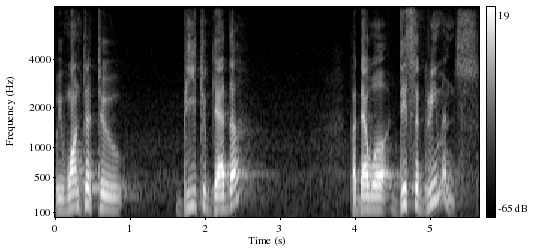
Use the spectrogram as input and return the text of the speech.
We wanted to be together, but there were disagreements.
